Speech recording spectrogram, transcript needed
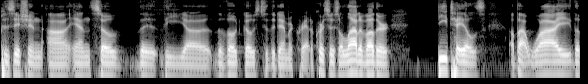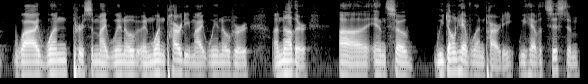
position, uh, and so the the uh, the vote goes to the Democrat. Of course, there's a lot of other details about why the why one person might win over and one party might win over another, uh, and so we don't have one party. We have a system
